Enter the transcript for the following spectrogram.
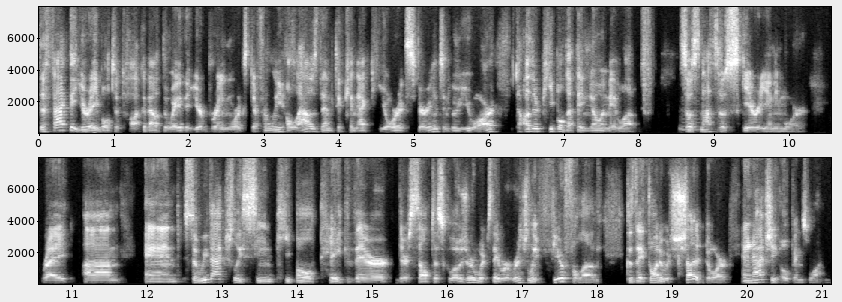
the fact that you're able to talk about the way that your brain works differently allows them to connect your experience and who you are to other people that they know and they love. So it's not so scary anymore, right? Um, and so we've actually seen people take their their self-disclosure, which they were originally fearful of because they thought it would shut a door, and it actually opens one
